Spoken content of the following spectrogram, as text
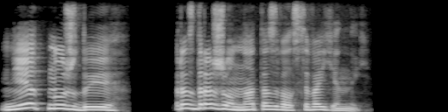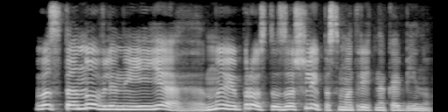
«Нет нужды», — раздраженно отозвался военный. «Восстановленный и я, мы просто зашли посмотреть на кабину».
